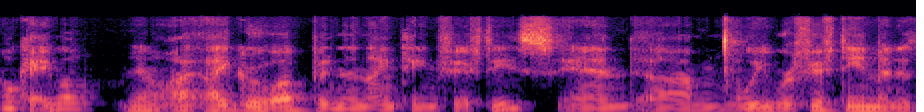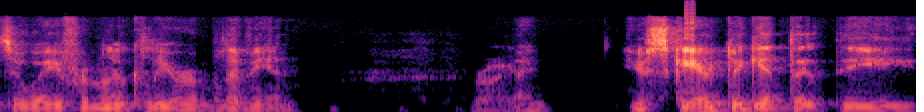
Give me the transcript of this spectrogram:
Okay, well, you know, I, I grew up in the 1950s, and um, we were 15 minutes away from nuclear oblivion. Right. right? You're scared to get the, the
